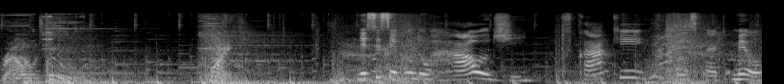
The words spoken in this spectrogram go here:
Round 2. Fight. Nesse segundo round, ficar aqui bem esperto. Meu,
